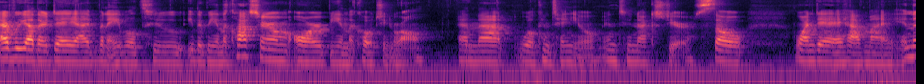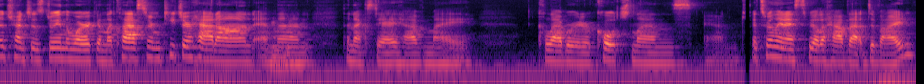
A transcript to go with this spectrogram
every other day I've been able to either be in the classroom or be in the coaching role. And that will continue into next year. So one day I have my in the trenches doing the work and the classroom teacher hat on. And then the next day I have my collaborator coach lens. And it's really nice to be able to have that divide.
